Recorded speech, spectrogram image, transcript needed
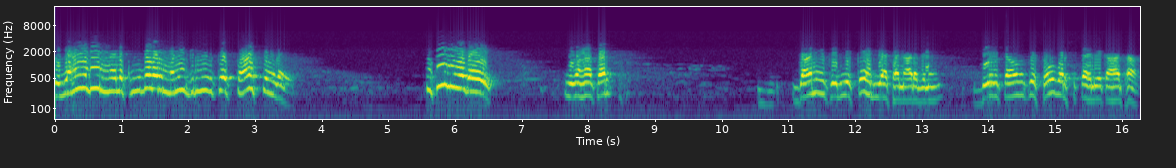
तो यहाँ भी नलकूबर और मणिग्रीव के पास क्यों गए? इसीलिए गए कि वहाँ पर जाने के लिए कह दिया था नारद ने, देवताओं के सौ वर्ष पहले कहा था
